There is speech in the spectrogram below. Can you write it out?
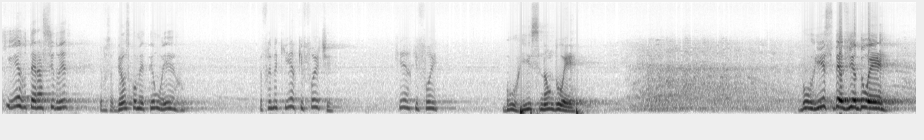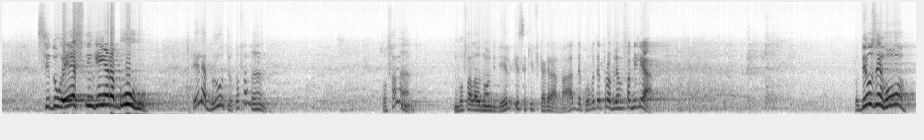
Que erro terá sido esse? Eu falei, Deus cometeu um erro. Eu falei, mas que erro que foi, tio? Que erro que foi? Burrice não doer. Burrice devia doer. Se doesse, ninguém era burro. Ele é bruto, eu estou falando. Estou falando. Não vou falar o nome dele, porque isso aqui fica gravado, depois vou ter problema familiar. Deus errou.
